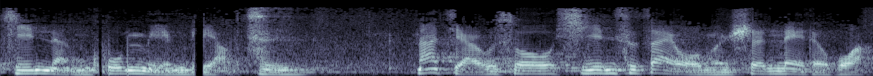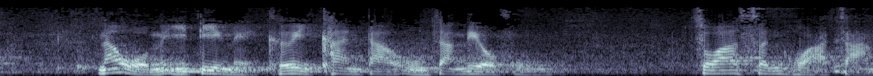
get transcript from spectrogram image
心能分明了之。那假如说心是在我们身内的话，那我们一定呢可以看到五脏六腑，抓生法掌，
